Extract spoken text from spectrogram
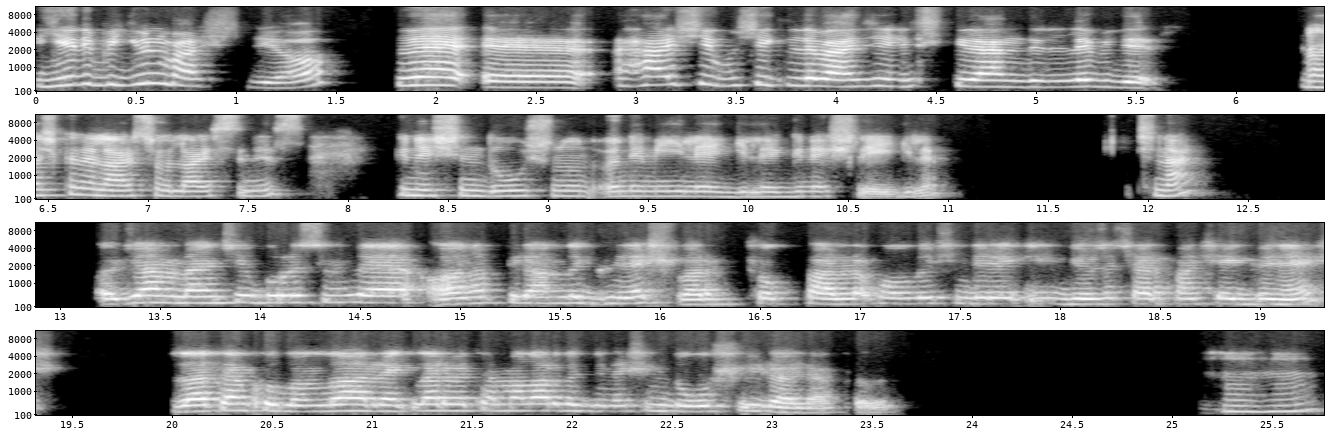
yeni bir gün başlıyor ve e, her şey bu şekilde bence ilişkilendirilebilir. Başka neler söylersiniz? Güneşin doğuşunun önemiyle ilgili, güneşle ilgili. Çınar? Hocam bence bu resimde ana planda güneş var. Çok parlak olduğu için direkt ilk göze çarpan şey güneş. Zaten kullanılan renkler ve temalar da güneşin doğuşuyla alakalı. Hı hı.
